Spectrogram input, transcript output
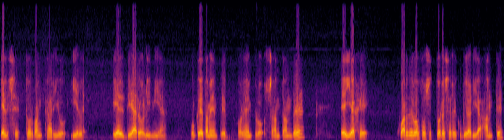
el sector bancario y el, el de aerolínea, concretamente, por ejemplo, Santander e IAG, ¿cuál de los dos sectores se recuperaría antes,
